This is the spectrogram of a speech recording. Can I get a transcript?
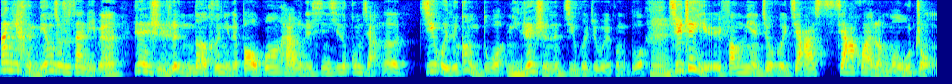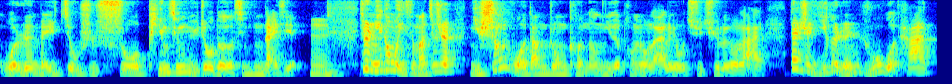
那你肯定就是在里边认识人的和你的曝光，还有你的信息的共享的机会就更多，你认识人的机会就会更多。嗯其实这也一方面就会加加坏了某种我认为就是说平行宇宙的新陈代谢。嗯就是你懂我意思吗？就是你生活当中可能你的朋友来了又去，去了又来，但是一个人如果他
